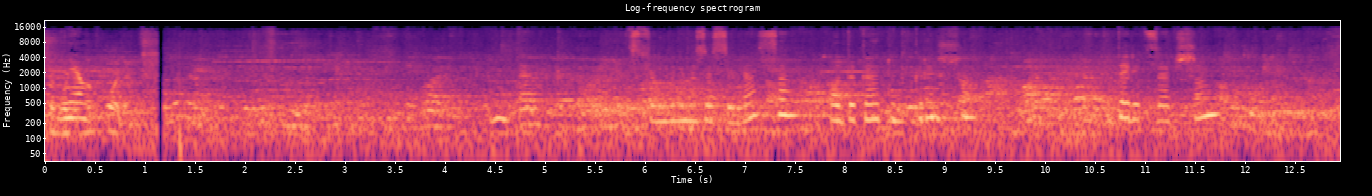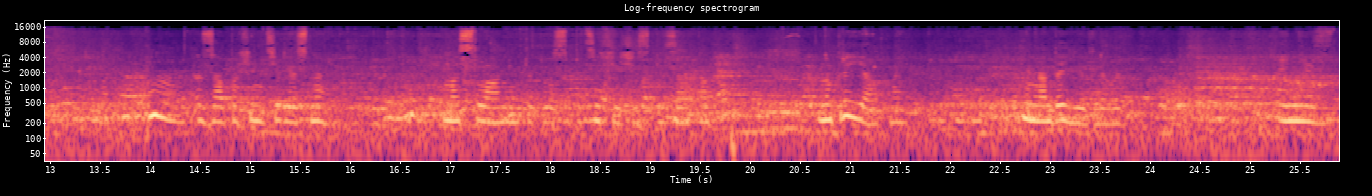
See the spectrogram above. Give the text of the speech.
сегодня Не. на входе. Все, будем заселяться. Вот такая тут крыша. Это ресепшн. Запах интересный. Маслами такой специфический запах. Но приятный. Не надоедливый. И не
